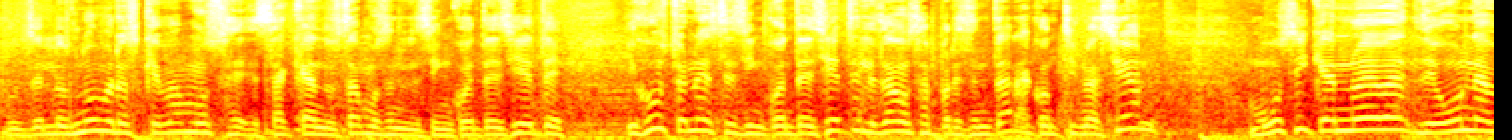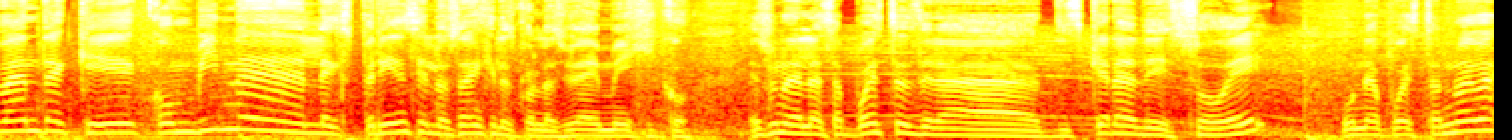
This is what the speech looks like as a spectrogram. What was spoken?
pues de los números que vamos eh, sacando. Estamos en el 57 y justo en este 57 les vamos a presentar a continuación música nueva de una banda que combina la experiencia de Los Ángeles con la Ciudad de México. Es una de las apuestas de la disquera de Zoe, una apuesta nueva.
